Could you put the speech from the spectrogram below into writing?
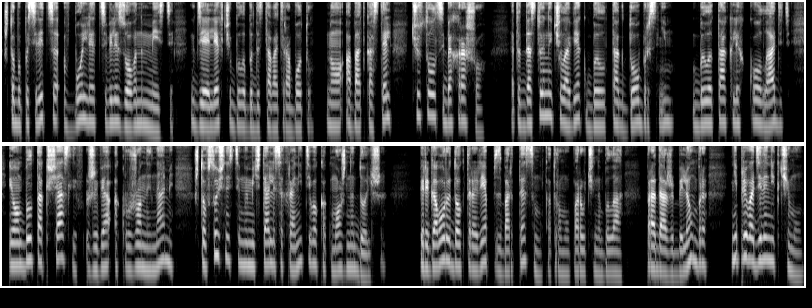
чтобы поселиться в более цивилизованном месте, где легче было бы доставать работу. Но аббат Кастель чувствовал себя хорошо. Этот достойный человек был так добр с ним, было так легко ладить, и он был так счастлив, живя окружённый нами, что в сущности мы мечтали сохранить его как можно дольше. Переговоры доктора Реп с Бартесом, которому поручена была продажа Белёмбра, не приводили ни к чему.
